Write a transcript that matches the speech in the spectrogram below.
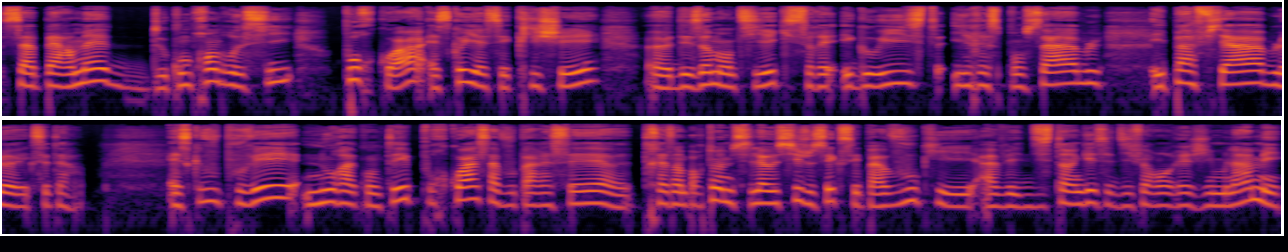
ça permet de comprendre aussi pourquoi est-ce qu'il y a ces clichés euh, des hommes entiers qui seraient égoïstes, irresponsables et pas fiables, etc. Est-ce que vous pouvez nous raconter pourquoi ça vous paraissait euh, très important, même si là aussi je sais que c'est pas vous qui avez distingué ces différents régimes-là, mais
